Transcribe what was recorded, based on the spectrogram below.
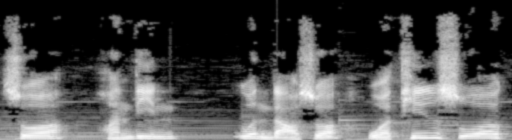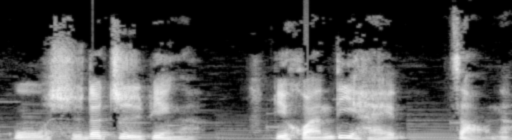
说皇帝问道：“说我听说古时的治病啊，比皇帝还早呢。”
